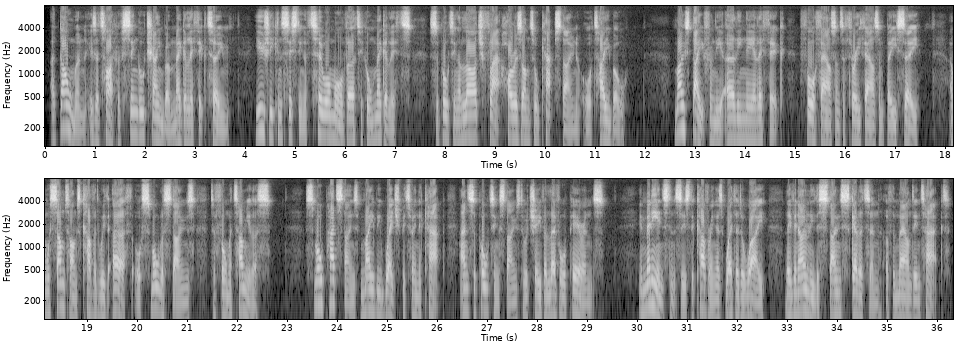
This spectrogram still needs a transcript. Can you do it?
A dolmen is a type of single chamber megalithic tomb, usually consisting of two or more vertical megaliths supporting a large flat horizontal capstone or table. Most date from the early Neolithic 4000 to 3000 BC and was sometimes covered with earth or smaller stones to form a tumulus. Small padstones may be wedged between the cap and supporting stones to achieve a level appearance. In many instances the covering has weathered away, leaving only the stone skeleton of the mound intact.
